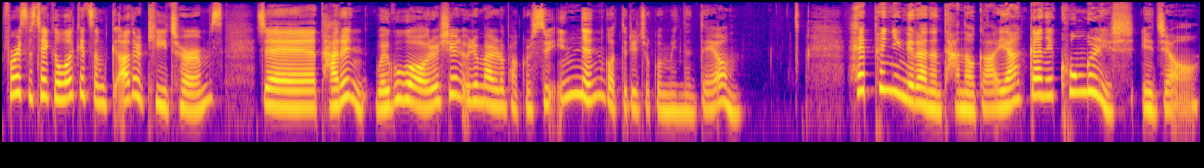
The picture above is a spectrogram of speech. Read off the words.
first, let's take a look at some other key terms. 이제 다른 외국어를 쉬운 우리말로 바꿀 수 있는 것들이 조금 있는데요. 해프닝이라는 단어가 약간의 콩글리시이죠.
